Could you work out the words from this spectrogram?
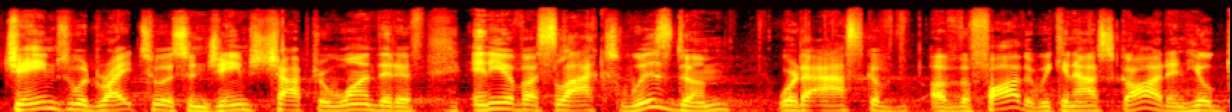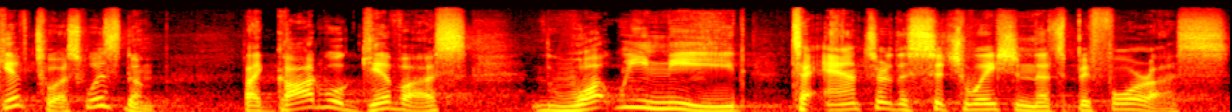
James would write to us in James chapter 1 that if any of us lacks wisdom, we're to ask of, of the Father. We can ask God, and He'll give to us wisdom. Like God will give us what we need to answer the situation that's before us.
